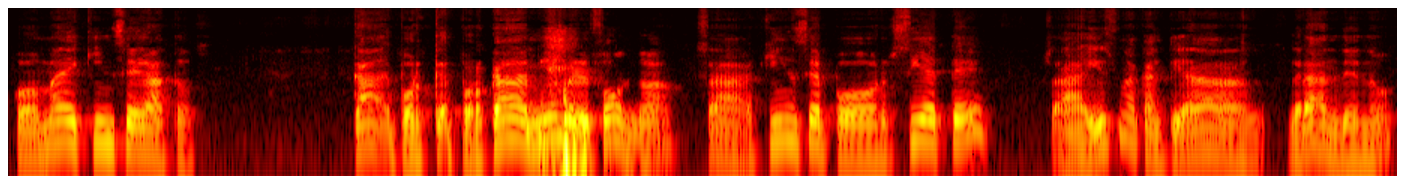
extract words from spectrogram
con más de 15 gatos. Por, por cada miembro del fondo, ¿ah? O sea, 15 por 7, o sea, ahí es una cantidad grande, ¿no?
